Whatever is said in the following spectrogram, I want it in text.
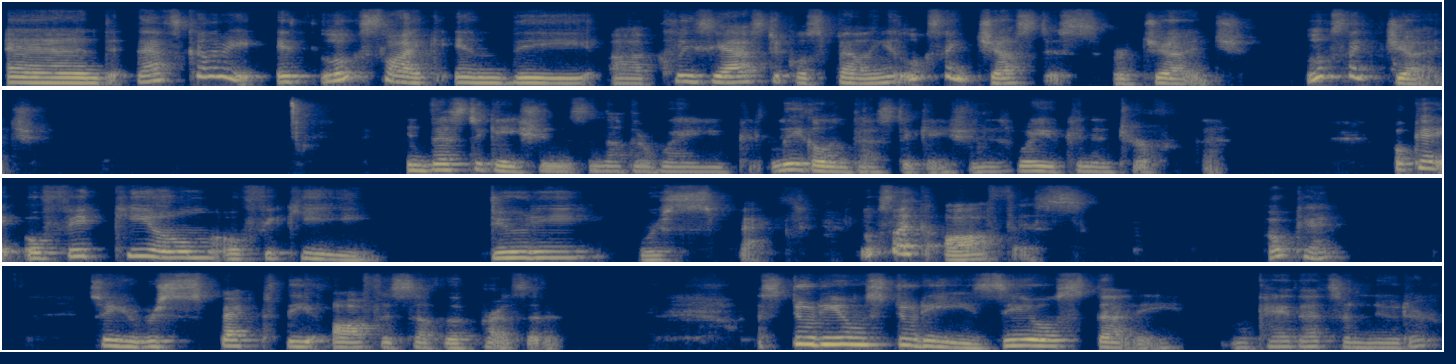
And that's going to be, it looks like in the uh, ecclesiastical spelling, it looks like justice or judge looks like judge. Investigation is another way you can, legal investigation is where you can interpret that. Okay, officium officii, duty, respect. Looks like office. Okay, so you respect the office of the president. Studium studi, zeal study. Okay, that's a neuter.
